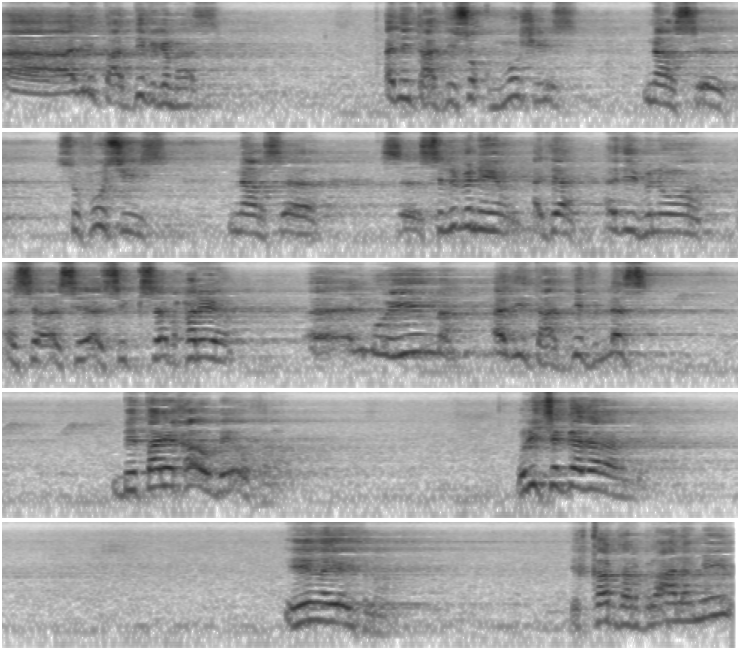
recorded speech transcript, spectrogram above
هذه آه تعدي في جماس هذه تعدي سوق موشيس ناس سفوسيس ناس سلبني هذه بنو سكساب حرير آه، المهم هذه تعدي في الناس بطريقة أو بأخرى. وليش قدر ربي. إيه يا إثمان يقدر رب العالمين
